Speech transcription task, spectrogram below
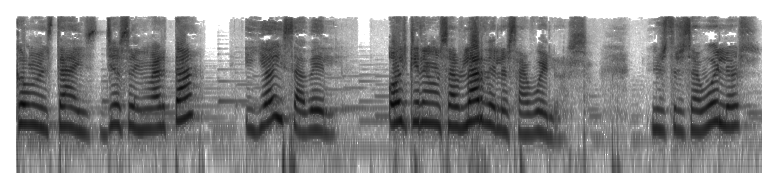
¿cómo estáis? Yo soy Marta y yo Isabel. Hoy queremos hablar de los abuelos. Nuestros abuelos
